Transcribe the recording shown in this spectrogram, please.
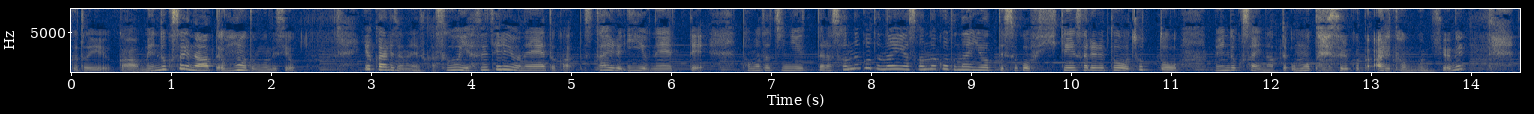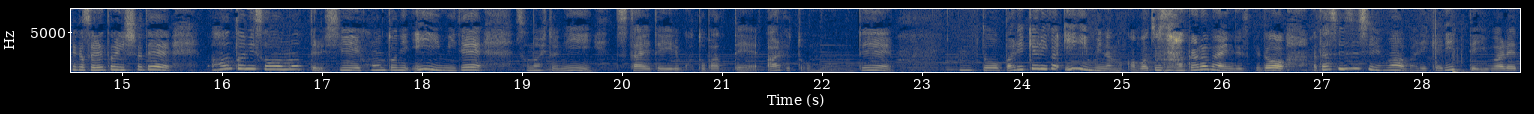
クというか面倒くさいなって思うと思うんですよ。よくあるじゃないですか。すごい痩せてるよねとか、スタイルいいよねって友達に言ったら、そんなことないよ、そんなことないよってすごい否定されると、ちょっとめんどくさいなって思ったりすることあると思うんですよね。なんかそれと一緒で、本当にそう思ってるし、本当にいい意味でその人に伝えている言葉ってあると思うので、うんと、バリキャリがいい意味なのかはちょっとわからないんですけど、私自身はバリキャリって言われ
